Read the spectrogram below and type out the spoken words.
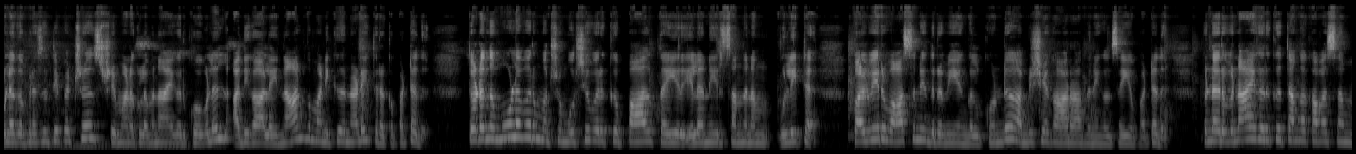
உலக பிரசித்தி பெற்ற ஸ்ரீ விநாயகர் கோவிலில் அதிகாலை நான்கு மணிக்கு நடை திறக்கப்பட்டது. தொடர்ந்து மூலவர் மற்றும் உற்சவருக்கு பால் தயிர் இளநீர் சந்தனம் உள்ளிட்ட பல்வேறு வாசனை திரவியங்கள் கொண்டு அபிஷேக ஆராதனைகள் செய்யப்பட்டது. பின்னர் விநாயகருக்கு தங்க கவசம்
